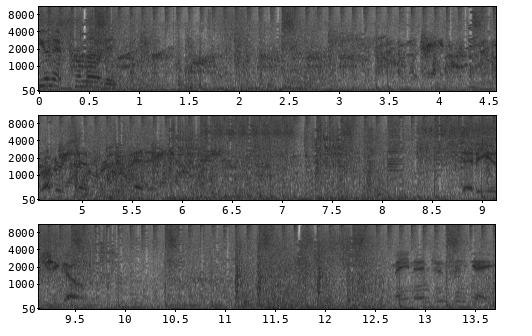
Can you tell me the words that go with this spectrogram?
Unit promoted. Rudder set for new heading. Steady as she goes. Main engines engaged.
